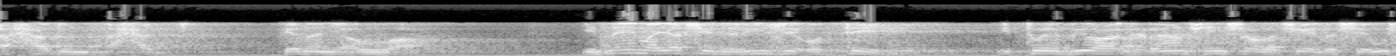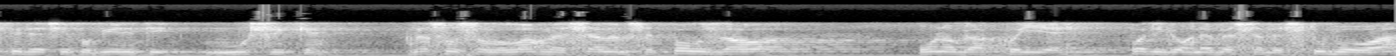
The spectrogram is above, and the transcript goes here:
ahadun ahad. Jedan je Allah. I nema jače devize od te. I to je bila garancija inša da će, da će uspjeti da će pobijediti mušrike. Resul sallallahu alaihi ve sellem se pouzdao onoga koji je podigao nebesa bez stubova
